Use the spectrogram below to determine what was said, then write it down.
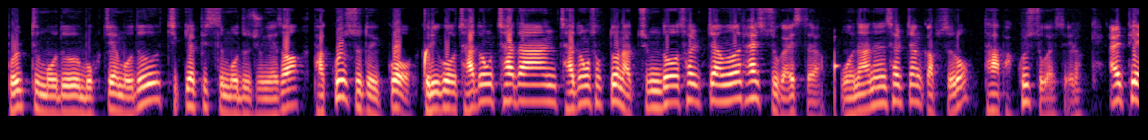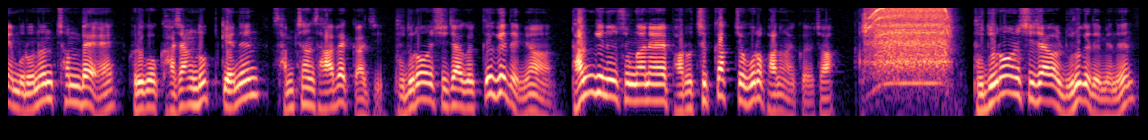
볼트 모드, 목재 모드, 직결 피스 모드 중에서 바꿀 수도 있고 그리고 자동 차단, 자동 속도 낮춤도 설정을 할 수가 있어요. 원하는 설정 값으로 다 바꿀 수가 있어요. 이렇게. RPM으로는 1100 그리고 가장 높게는 3400까지 부드러운 시작을 끄게 되면 당기는 순간에 바로 즉각적으로 반응할 거예요. 자, 부드러운 시작을 누르게 되면은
